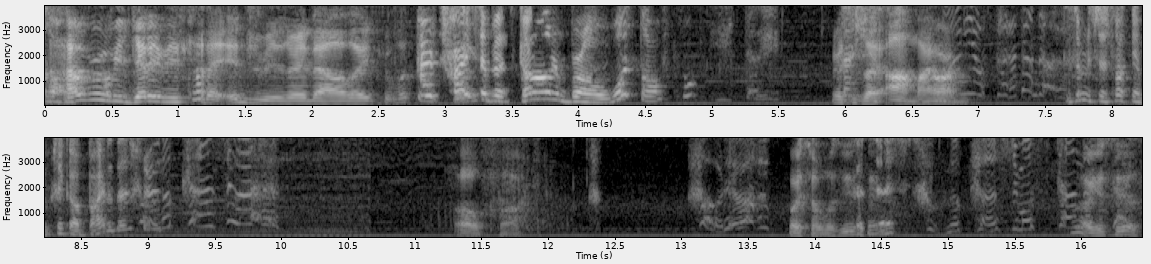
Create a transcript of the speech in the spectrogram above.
how are we getting these kind of injuries right now? Like, what the our tricep is gone, bro. What the fuck? It's just like, ah, my arm. Did someone just fucking take a bite of that shit? Oh, fuck. Wait, so was he disc? Oh, I guess he is.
